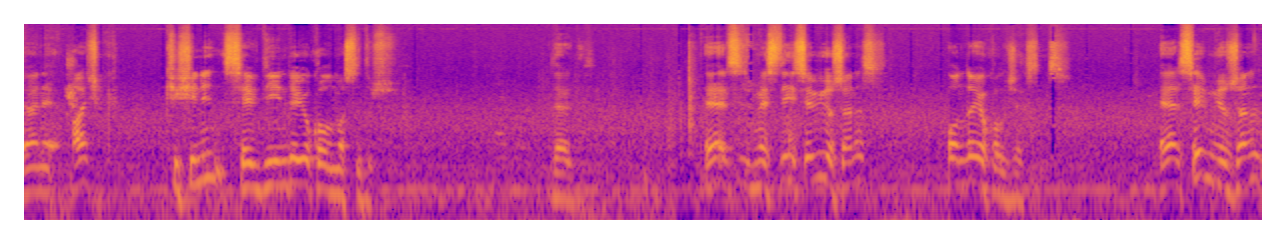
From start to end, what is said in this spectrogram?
Yani aşk kişinin sevdiğinde yok olmasıdır derdi. Eğer siz mesleği seviyorsanız onda yok olacaksınız. Eğer sevmiyorsanız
